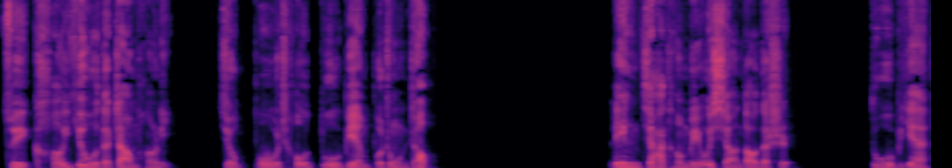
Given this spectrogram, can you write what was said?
最靠右的帐篷里，就不愁渡边不中招。令加藤没有想到的是，渡边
